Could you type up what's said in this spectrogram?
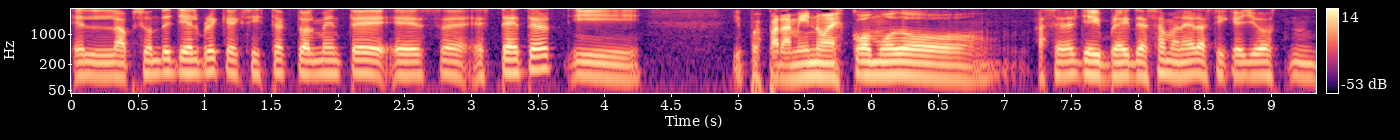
la opción de jailbreak que existe actualmente es, eh, es tethered y, y pues para mí no es cómodo hacer el jailbreak de esa manera, así que yo mm,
